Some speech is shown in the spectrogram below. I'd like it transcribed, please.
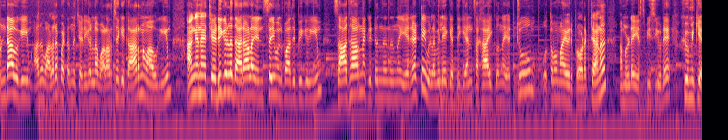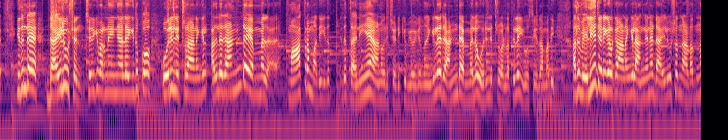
ഉണ്ടാവുകയും അത് വളരെ പെട്ടെന്ന് ചെടികളുടെ വളർച്ചയ്ക്ക് കാരണമാവുകയും അങ്ങനെ ചെടികൾ ധാരാളം എൻസൈം ഉൽപ്പാദിപ്പിക്കുകയും സാധാരണ കിട്ടുന്നതിൽ നിന്ന് ഇരട്ടി വിളവിലേക്ക് എത്തിക്കാൻ സഹായിക്കുന്ന ഏറ്റവും ഉത്തമമായ ഒരു പ്രോഡക്റ്റാണ് നമ്മളുടെ എസ് പി സിയുടെ ഹ്യൂമിക്ക് ഇതിന്റെ ഡൈലൂഷൻ ശരിക്കും പറഞ്ഞു കഴിഞ്ഞാൽ ഇതിപ്പോൾ ഒരു ലിറ്റർ ആണെങ്കിൽ അതിൽ രണ്ട് എം എൽ മാത്രം മതി. ഇത് ഇത് തനിയെയാണ് ഒരു ചെടിക്ക് ഉപയോഗിക്കുന്നതെങ്കിൽ രണ്ട് എം എൽ ഒരു ലിറ്റർ വെള്ളത്തിൽ യൂസ് ചെയ്താൽ മതി. അത് വലിയ ചെടികൾക്കാണെങ്കിൽ അങ്ങനെ ഡൈലൂഷൻ നടന്ന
